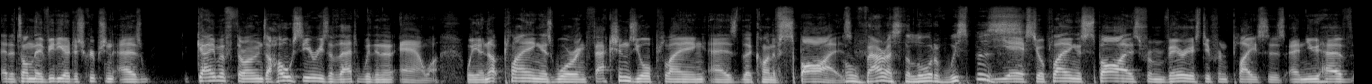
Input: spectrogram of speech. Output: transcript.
and it's on their video description as. Game of Thrones, a whole series of that within an hour, where you're not playing as warring factions, you're playing as the kind of spies Oh, Varys, the Lord of Whispers. Yes, you're playing as spies from various different places, and you have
